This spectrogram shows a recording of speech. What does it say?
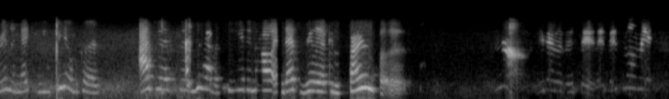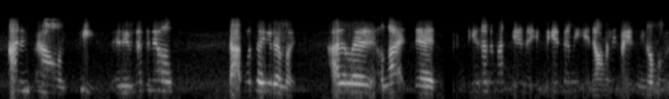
really making you feel because I just feel you have a kid and all, and that's really a concern for us. No, you gotta understand. At this moment, I done found peace, and if nothing else, Doc will tell you that much. I done let a lot that get under my skin that used to get to me, it don't really face me no more.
